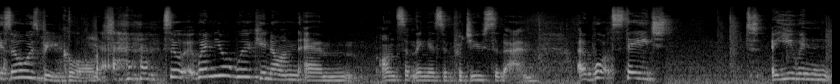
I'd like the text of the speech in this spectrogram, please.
it's always been cool. yeah. So when you're working on um, on something as a producer, then at what stage are you in?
